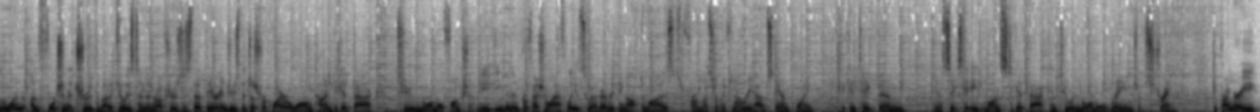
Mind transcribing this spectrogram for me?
the one unfortunate truth about Achilles tendon ruptures is that they are injuries that just require a long time to get back to normal function. E even in professional athletes who have everything optimized from a, certainly from a rehab standpoint, it can take them you know, six to eight months to get back into a normal range of strength. The primary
